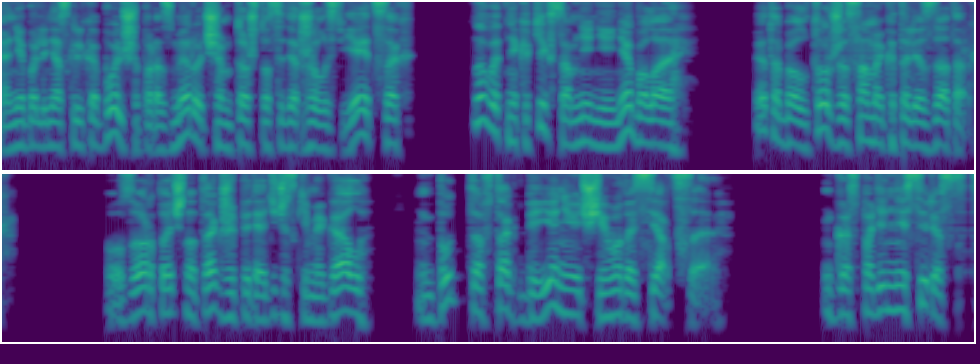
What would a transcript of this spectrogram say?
Они были несколько больше по размеру, чем то, что содержалось в яйцах, но вот никаких сомнений не было. Это был тот же самый катализатор. Узор точно так же периодически мигал, будто в такт биению чьего-то сердца. «Господин Несирис,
